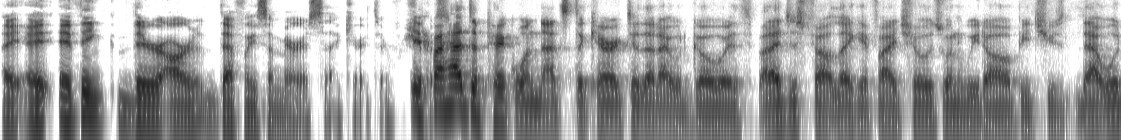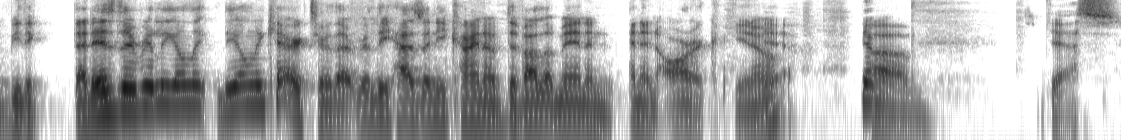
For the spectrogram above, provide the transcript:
I, I think there are definitely some merits to that character. Sure. If I had to pick one, that's the character that I would go with. But I just felt like if I chose one, we'd all be choosing. That would be the that is the really only the only character that really has any kind of development and and an arc. You know. Yeah. Yep. Um, yes.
